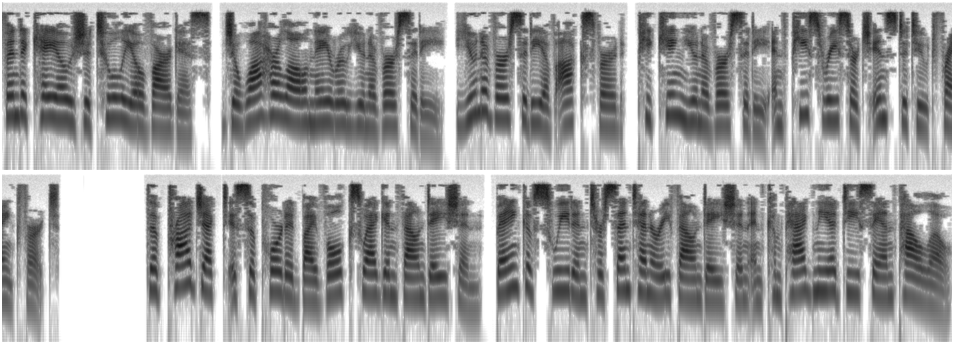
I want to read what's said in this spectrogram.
Fundação Getúlio Vargas, Jawaharlal Nehru University, University of Oxford, Peking University and Peace Research Institute Frankfurt. The project is supported by Volkswagen Foundation, Bank of Sweden Tercentenary Foundation and Compagnia di San Paolo.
